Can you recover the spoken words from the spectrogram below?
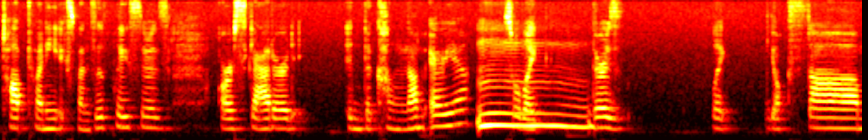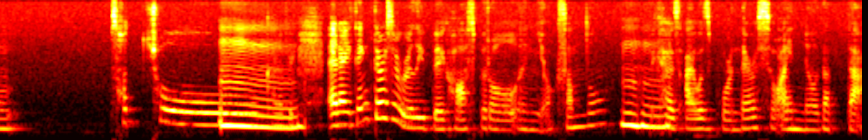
top twenty expensive places are scattered in the Gangnam area. So, like, Mm. There's like Yeoksam, Seocho, kind. Mm. And I think there's a really big hospital in Yeoksamdong Mhm. because I was born there, so I know that that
